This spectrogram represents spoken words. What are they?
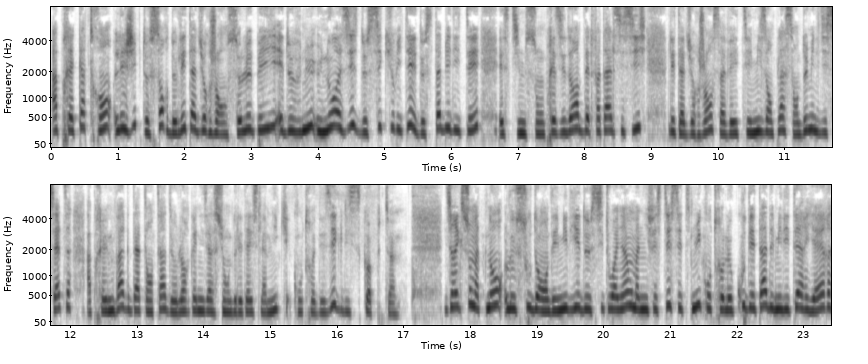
Après quatre ans, l'Égypte sort de l'état d'urgence. Le pays est devenu une oasis de sécurité et de stabilité estime son président Abdel Fattah al-Sisi. L'état d'urgence avait été mis en place en 2017 après une vague d'attentats de l'organisation de l'État islamique contre des églises coptes. Direction maintenant le Soudan. Des milliers de citoyens ont manifesté cette nuit contre le coup d'État des militaires hier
